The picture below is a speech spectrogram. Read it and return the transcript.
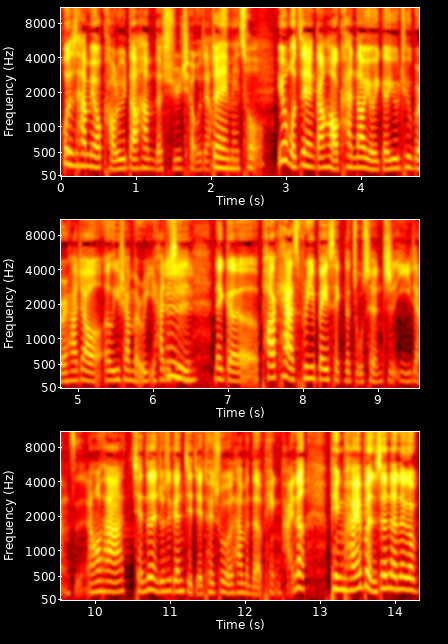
嗯或者是他没有考虑到他们的需求，这样对，没错。因为我之前刚好看到有一个 YouTuber，他叫 Alicia Marie，他就是那个 Podcast Pretty Basic 的主持人之一，这样子。然后他前阵子就是跟姐姐推出了他们的品牌，那品牌本身的那个。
